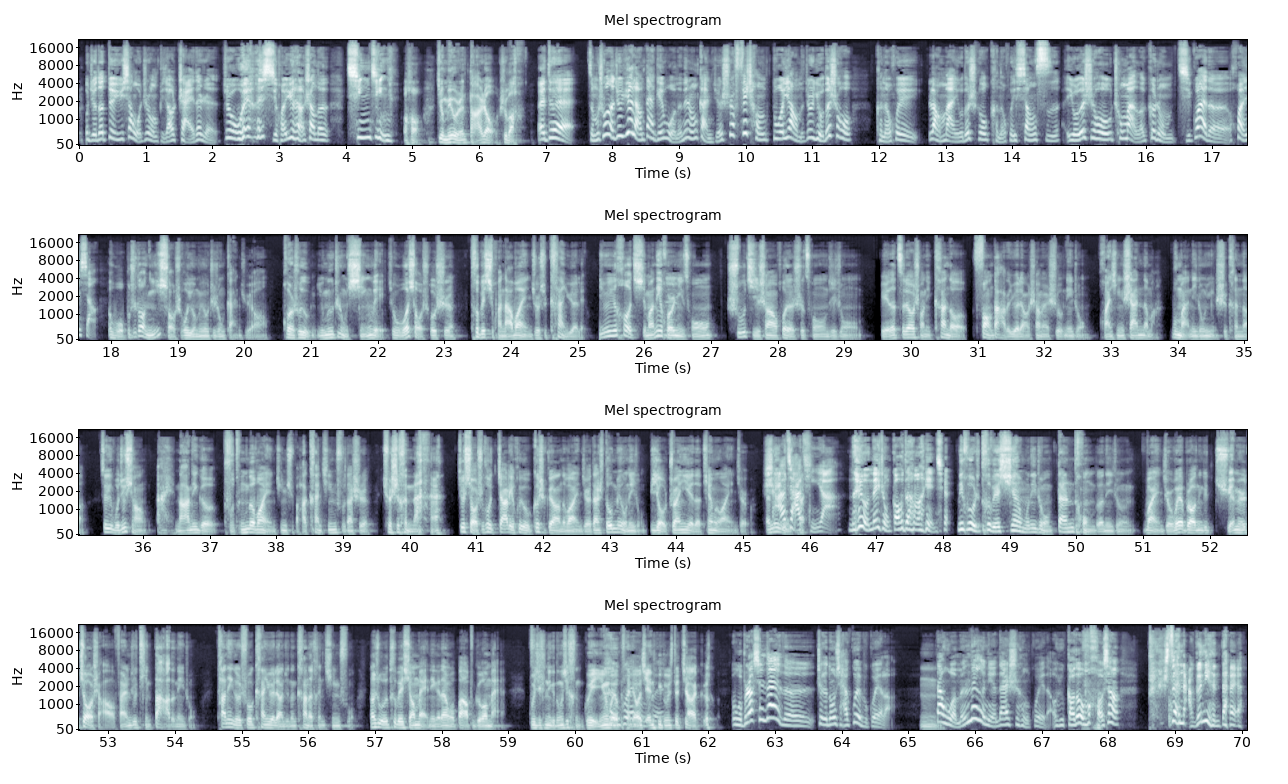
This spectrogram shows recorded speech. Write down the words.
我觉得对于像我这种比较宅的人，就是我也很喜欢月亮上的清静。哦，就没有人打扰是吧？哎，对，怎么说呢？就月亮带给我的那种感觉是非常多样的，就是有的时候可能会浪漫，有的时候可能会相思，有的时候充满了各种奇怪的幻想。我不知道你小时候有没有这种感觉啊，或者说有有没有这种行为？就我小时候是特别喜欢拿望远镜去看月亮，因为好奇嘛。那会儿嗯你从书籍上或者是从这种别的资料上，你看到放大的月亮上面是有那种环形山的嘛，布满那种陨石坑的。所以我就想，哎，拿那个普通的望远镜去把它看清楚，但是确实很难。就小时候家里会有各式各样的望远镜，但是都没有那种比较专业的天文望远镜啥家庭呀，能有那种高端望远镜？那会儿我就特别羡慕那种单筒的那种望远镜，我也不知道那个学名叫啥啊，反正就挺大的那种。他那个说看月亮就能看得很清楚，当时我就特别想买那个，但是我爸不给我买，估计是那个东西很贵，因为我也不太了解那个东西的价格。我不知道现在的这个东西还贵不贵了，嗯，但我们那个年代是很贵的。哦呦，搞得我们好像 是在哪个年代啊？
